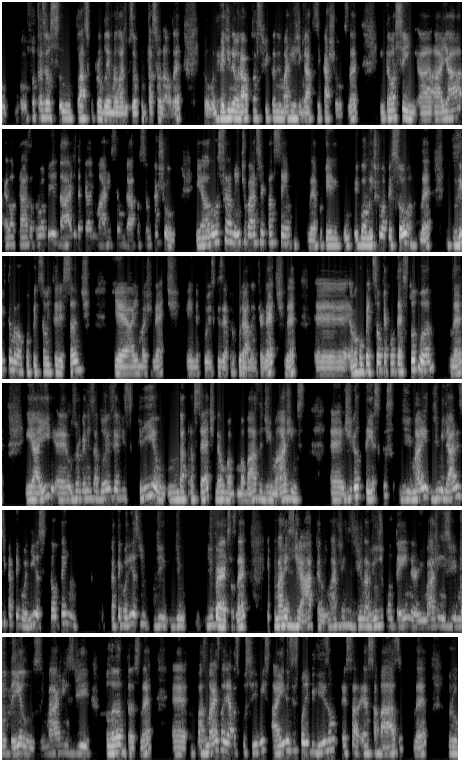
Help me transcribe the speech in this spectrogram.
vou trazer o, o, clássico problema lá de visão computacional, né? Então, rede neural classificando imagens de gatos e cachorros, né? Então, assim, a, a IA, ela traz a probabilidade daquela imagem ser um gato ou ser um cachorro. E ela não necessariamente vai acertar sempre, né? Porque, igualmente, uma pessoa, né? Inclusive, tem uma competição interessante, que é a Imaginet, quem depois quiser procurar na internet, né? É, é uma competição que acontece todo ano, né? E aí é, os organizadores eles criam um dataset, né? Uma, uma base de imagens é, gigantescas de mais de milhares de categorias. Então tem categorias de, de, de diversas, né? Imagens de ácaro, imagens de navios de container, imagens de modelos, imagens de plantas, né? É, as mais variadas possíveis. Aí eles disponibilizam essa, essa base, né?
